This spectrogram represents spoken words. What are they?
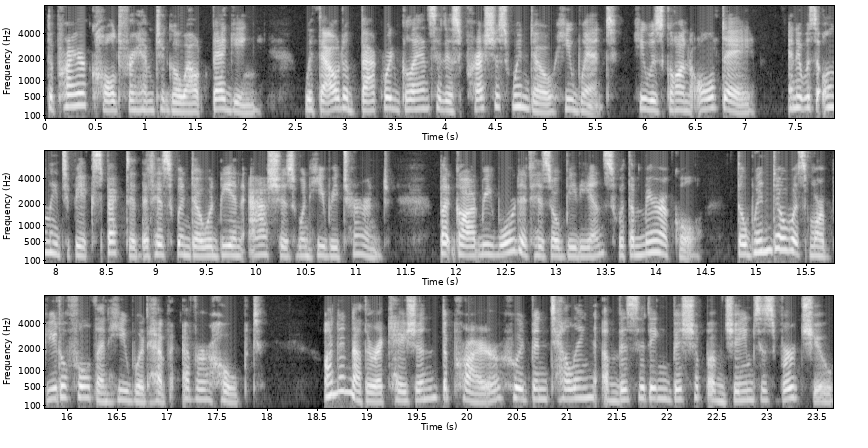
the prior called for him to go out begging. Without a backward glance at his precious window, he went. He was gone all day, and it was only to be expected that his window would be in ashes when he returned. But God rewarded his obedience with a miracle. The window was more beautiful than he would have ever hoped. On another occasion, the prior, who had been telling a visiting bishop of James's virtue,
